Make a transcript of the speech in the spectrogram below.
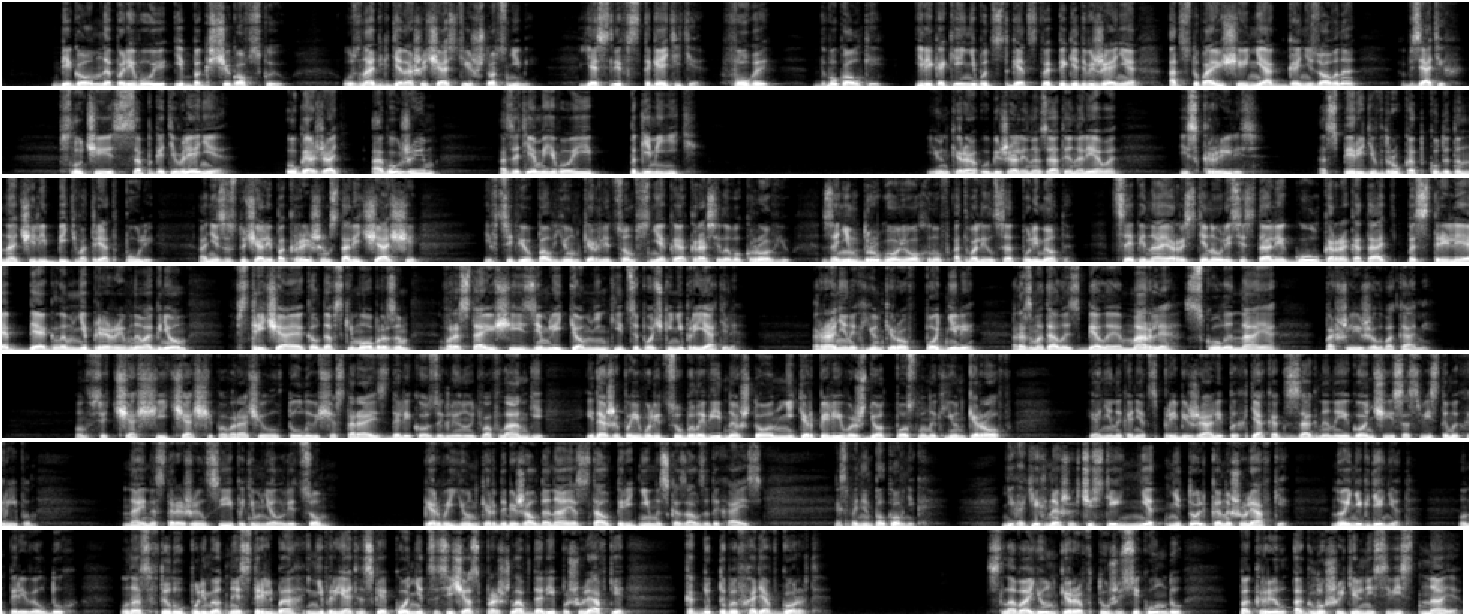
«Бегом на Полевую и Бокщеговскую, узнать, где наши части и что с ними. Если встретите фугы, двуколки или какие-нибудь средства передвижения, отступающие неорганизованно, взять их. В случае сопротивления угожать оружием, а затем его и погеменить. Юнкера убежали назад и налево и скрылись, а спереди вдруг откуда-то начали бить в отряд пули. Они застучали по крышам, стали чаще, и в цепи упал юнкер лицом в снег и окрасил его кровью. За ним другой, охнув, отвалился от пулемета. Цепи Ная растянулись и стали гулко рокотать по стреле беглым непрерывным огнем, встречая колдовским образом вырастающие из земли темненькие цепочки неприятеля. Раненых юнкеров подняли, размоталась белая марля, скулы Ная пошли желваками. Он все чаще и чаще поворачивал туловище, стараясь далеко заглянуть во фланги, и даже по его лицу было видно, что он нетерпеливо ждет посланных юнкеров. И они, наконец, прибежали, пыхтя, как загнанные гончие со свистом и хрипом. Най насторожился и потемнел лицом. Первый юнкер добежал до Ная, стал перед ним и сказал, задыхаясь, «Господин полковник, никаких наших частей нет не только на Шулявке, но и нигде нет». Он перевел дух. У нас в тылу пулеметная стрельба, и неприятельская конница сейчас прошла вдали по шулявке, как будто бы входя в город. Слова юнкера в ту же секунду покрыл оглушительный свист Ная.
